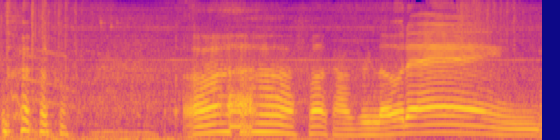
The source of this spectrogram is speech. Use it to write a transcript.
Ah, fuck, I was reloading.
